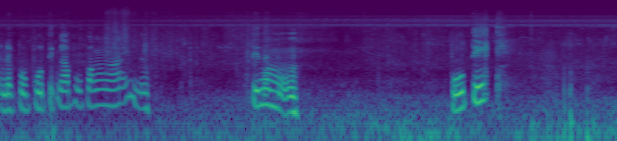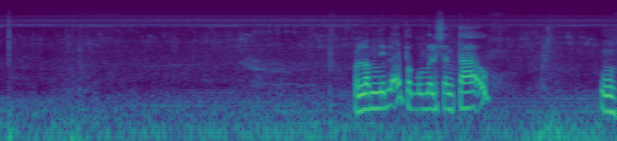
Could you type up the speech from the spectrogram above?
nagpuputik nga po pangangain oh. Tinan mo oh. Putik. Alam nila ay pag umalis ang tao. Oh.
